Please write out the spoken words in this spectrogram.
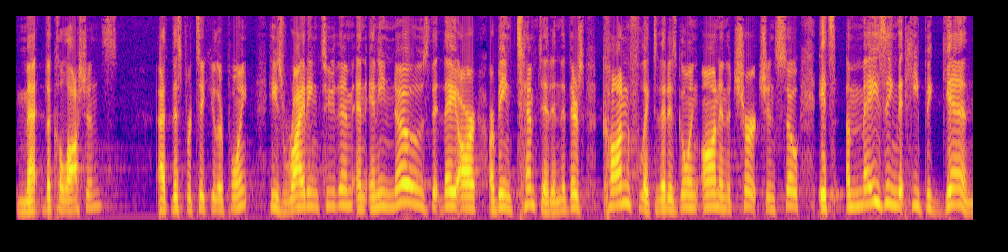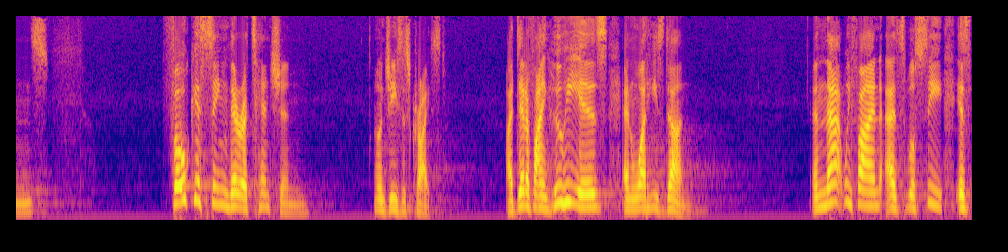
met the Colossians at this particular point. He's writing to them, and, and he knows that they are, are being tempted and that there's conflict that is going on in the church. And so it's amazing that he begins focusing their attention on Jesus Christ identifying who he is and what he's done. And that we find, as we'll see, is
